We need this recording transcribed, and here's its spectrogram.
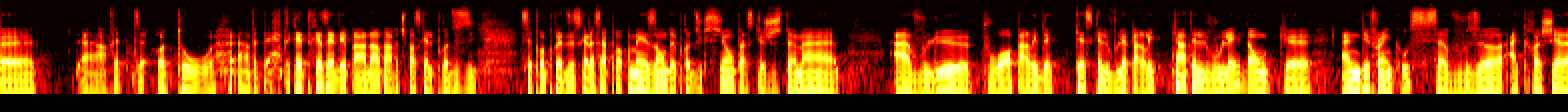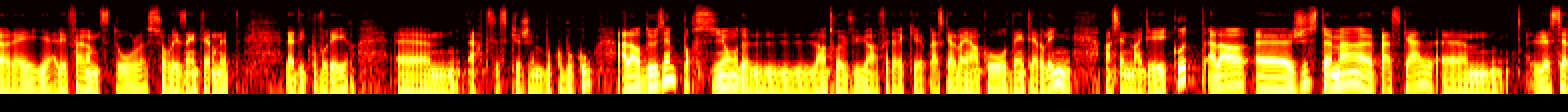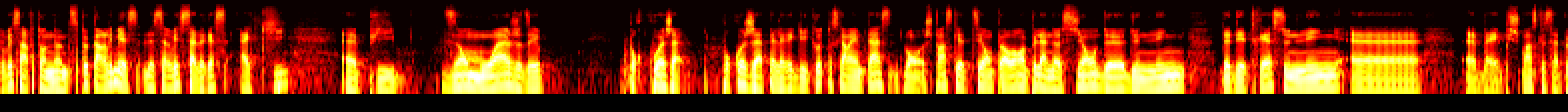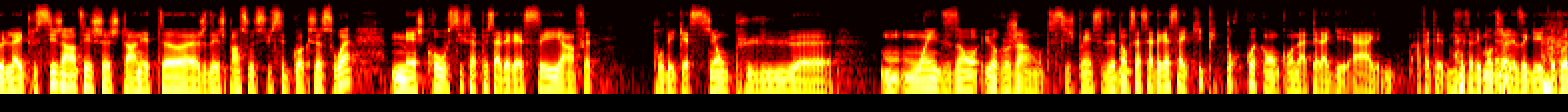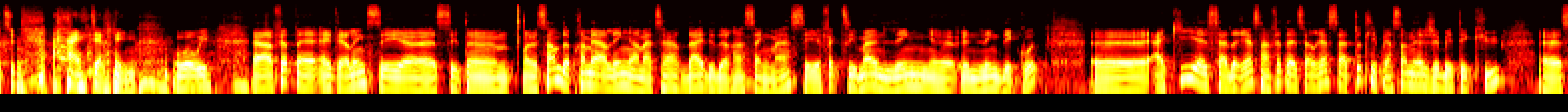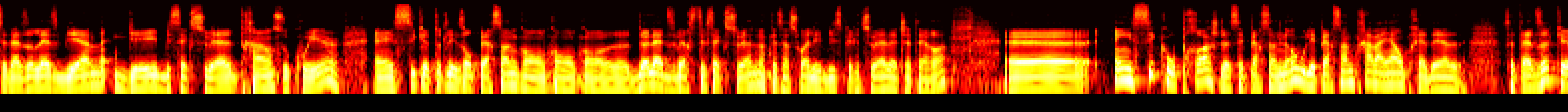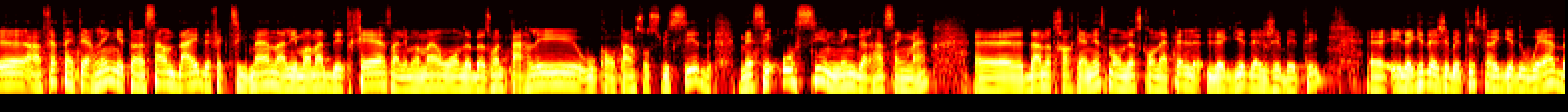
en fait auto, en fait très très indépendante. En fait, je pense qu'elle produit ses propres disques, elle a sa propre maison de production parce que justement a voulu euh, pouvoir parler de qu'est-ce qu'elle voulait parler quand elle voulait. Donc, euh, Andy Franco, si ça vous a accroché à l'oreille, allez faire un petit tour sur les internets, la découvrir. Euh, artiste que j'aime beaucoup, beaucoup. Alors, deuxième portion de l'entrevue, en fait, avec Pascal Vaillancourt d'Interligne, anciennement Gay Écoute. Alors, euh, justement, euh, Pascal, euh, le service, en fait, on en a un petit peu parlé, mais le service s'adresse à qui? Euh, puis, disons, moi, je veux dire, pourquoi pourquoi j'appellerais Geekout parce qu'en même temps bon je pense que on peut avoir un peu la notion d'une ligne de détresse une ligne euh, euh, ben puis je pense que ça peut l'être aussi. Genre tu sais je, suis en état euh, je je pense au suicide quoi que ce soit mais je crois aussi que ça peut s'adresser en fait pour des questions plus moins disons urgentes si je peux ainsi dire donc ça s'adresse à qui puis pourquoi qu'on qu'on appelle à, Gay- à en fait désolé mon dieu j'allais dire Geekout vois-tu à Interligne Oui, oui. Euh, En fait, euh, Interlink, c'est euh, c'est un, un centre de première ligne en matière d'aide et de renseignement. C'est effectivement une ligne euh, une ligne d'écoute. Euh, à qui elle s'adresse En fait, elle s'adresse à toutes les personnes LGBTQ, euh, c'est-à-dire lesbiennes, gays, bisexuelles, trans ou queer, ainsi que toutes les autres personnes qu'on qu'on- qu'on- de la diversité sexuelle, que ce soit les bis spirituels, etc. Euh, ainsi qu'aux proches de ces personnes-là ou les personnes travaillant auprès d'elles. C'est-à-dire que, en fait, Interligne est un centre d'aide, effectivement, dans les moments de détresse, dans les moments où on a besoin de parler ou qu'on pense au suicide, mais c'est aussi une ligne de renseignement. Euh, dans notre organisme, on a ce qu'on appelle le guide LGBT. Euh, et le guide LGBT, c'est un guide web,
